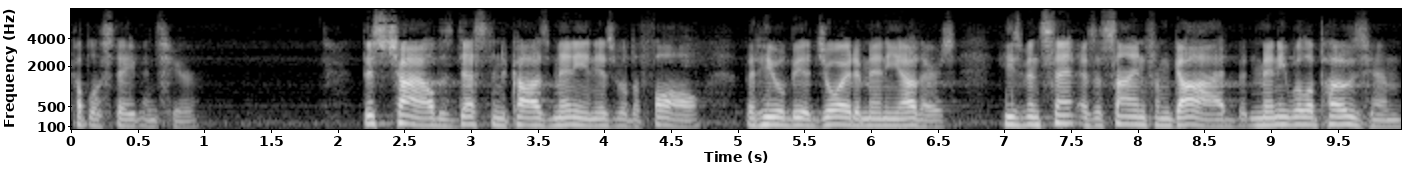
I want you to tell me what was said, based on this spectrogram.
couple of statements here. This child is destined to cause many in Israel to fall, but he will be a joy to many others. He's been sent as a sign from God, but many will oppose him.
